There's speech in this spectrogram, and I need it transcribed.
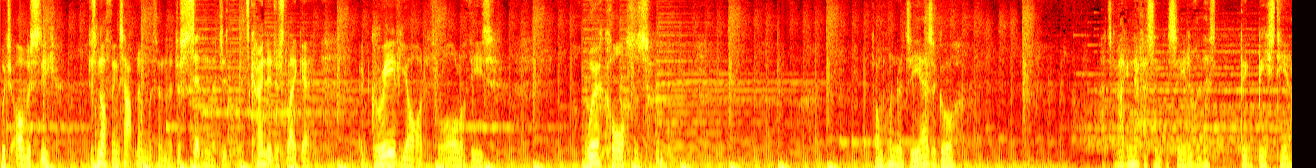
Which obviously, just nothing's happening with them. They're just sitting there. Just, it's kind of just like a, a graveyard for all of these workhorses from hundreds of years ago. That's magnificent to see. Look at this big beast here.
